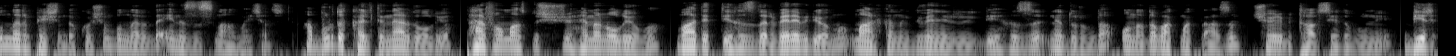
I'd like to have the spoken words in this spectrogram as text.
bunların peşinde koşun. Bunların da en hızlısını almaya çalışın. Ha burada kalite nerede oluyor? Performans düşüşü hemen oluyor mu? Vaat ettiği hızları verebiliyor mu? Markanın güvenilirliği hızı ne durumda? Ona da bakmak lazım. Şöyle bir tavsiyede bulunayım. Bir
